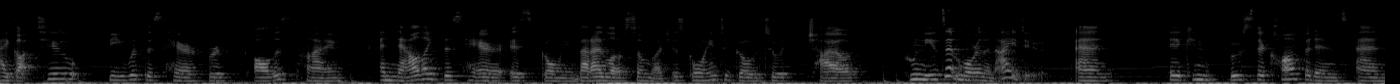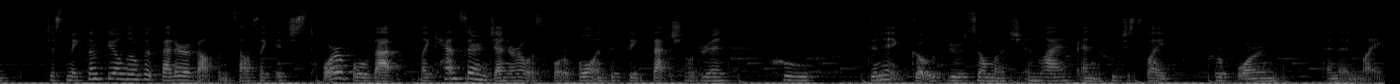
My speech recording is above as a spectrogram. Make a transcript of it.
I got to be with this hair for all this time. And now, like, this hair is going, that I love so much, is going to go to a child who needs it more than I do. And it can boost their confidence and just make them feel a little bit better about themselves. Like it's just horrible that like cancer in general is horrible and to think that children who didn't go through so much in life and who just like were born and then like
